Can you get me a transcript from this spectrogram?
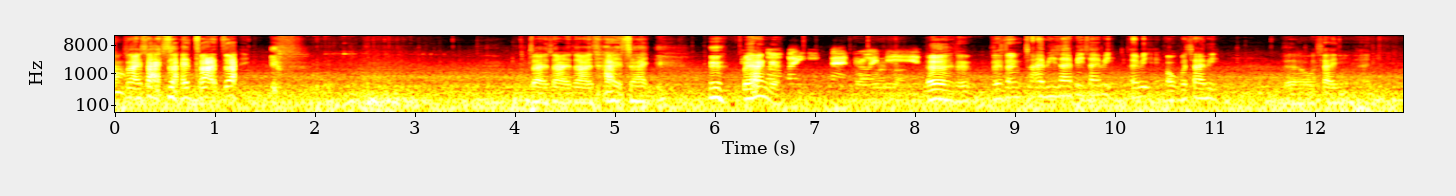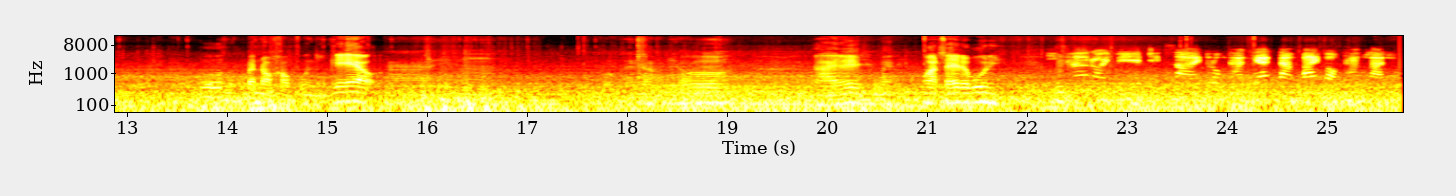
ทางสายสายสายสายสายสายสายสายสายสายเออไปทางเดียวต่อไปอีกแปดร้อยเมตร เออไปทางสายพี่สายพี่สายพี่สายพี่ ออกไปสายพี่ เออออกไปสายนี่อันนี้โอ้บ้านนอกเขากรุงอีกแล้วอืมโอ้ตายเลยวัดใส่ระบุนี่อีกห้าร้อยเมตรชิดซ้ายตรงทางแยกตามป้ายบอกทางหลานหล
